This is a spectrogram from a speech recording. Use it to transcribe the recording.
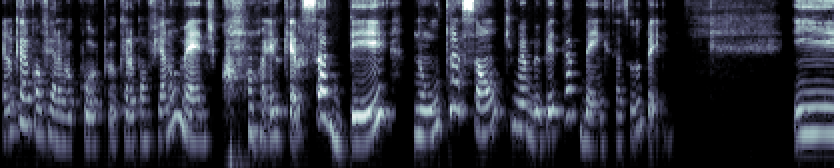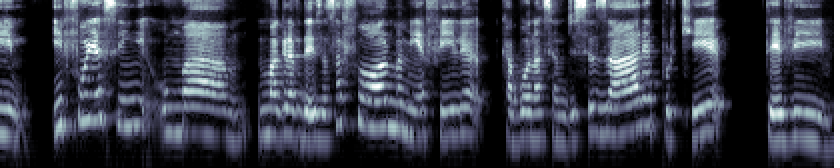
eu não quero confiar no meu corpo, eu quero confiar no médico. Eu quero saber no ultrassom que meu bebê tá bem, que tá tudo bem. E, e foi assim uma, uma gravidez dessa forma. Minha filha acabou nascendo de cesárea, porque teve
